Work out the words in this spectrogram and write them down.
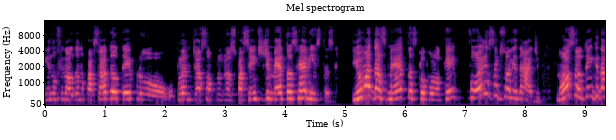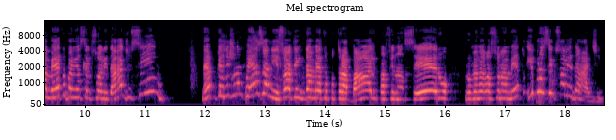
e no final do ano passado, eu dei pro, o plano de ação para os meus pacientes de metas realistas. E uma das metas que eu coloquei foi a sexualidade. Nossa, eu tenho que dar meta para minha sexualidade? Sim! Né? Porque a gente não pensa nisso. Ah, tem que dar meta para o trabalho, para financeiro, para o meu relacionamento e para a sexualidade.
